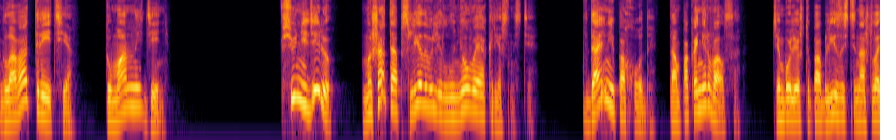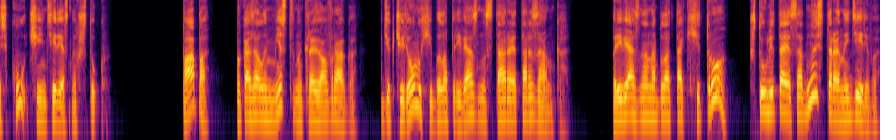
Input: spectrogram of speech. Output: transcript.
Глава третья. Туманный день. Всю неделю мышата обследовали луневые окрестности. В дальние походы там пока не рвался, тем более что поблизости нашлась куча интересных штук. Папа показал им место на краю оврага, где к черемухе была привязана старая тарзанка. Привязана она была так хитро, что, улетая с одной стороны дерева,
